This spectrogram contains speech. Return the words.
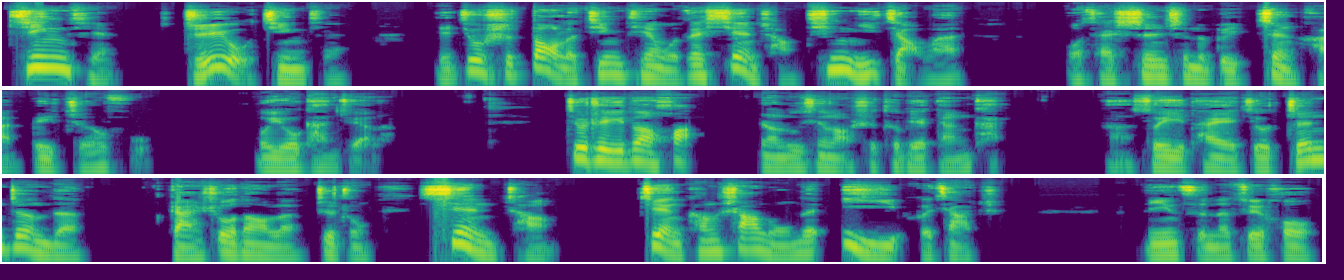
今天只有今天，也就是到了今天，我在现场听你讲完，我才深深的被震撼、被折服，我有感觉了。就这一段话，让陆星老师特别感慨啊，所以他也就真正的感受到了这种现场健康沙龙的意义和价值。因此呢，最后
